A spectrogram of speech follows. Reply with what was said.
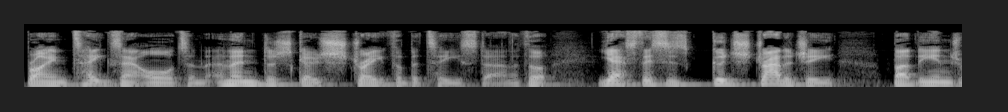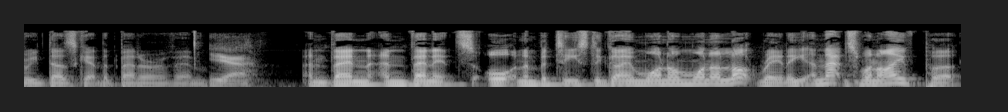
Bryan takes out Orton and then just goes straight for Batista. And I thought, yes, this is good strategy, but the injury does get the better of him. Yeah. And then and then it's Orton and Batista going one on one a lot, really. And that's when I've put,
